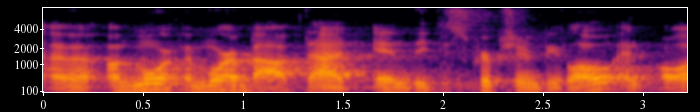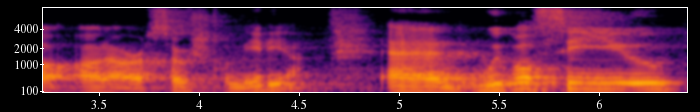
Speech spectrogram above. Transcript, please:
uh, more, more about that in the description below and all on our social media. And we will see you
